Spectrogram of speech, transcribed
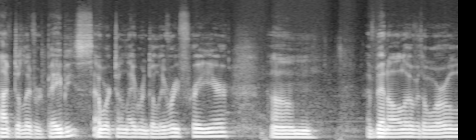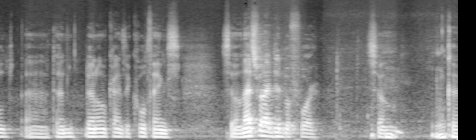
I've delivered babies. I worked on labor and delivery for a year. Um, I've been all over the world, uh, done done all kinds of cool things. So that's what I did before. So Okay.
